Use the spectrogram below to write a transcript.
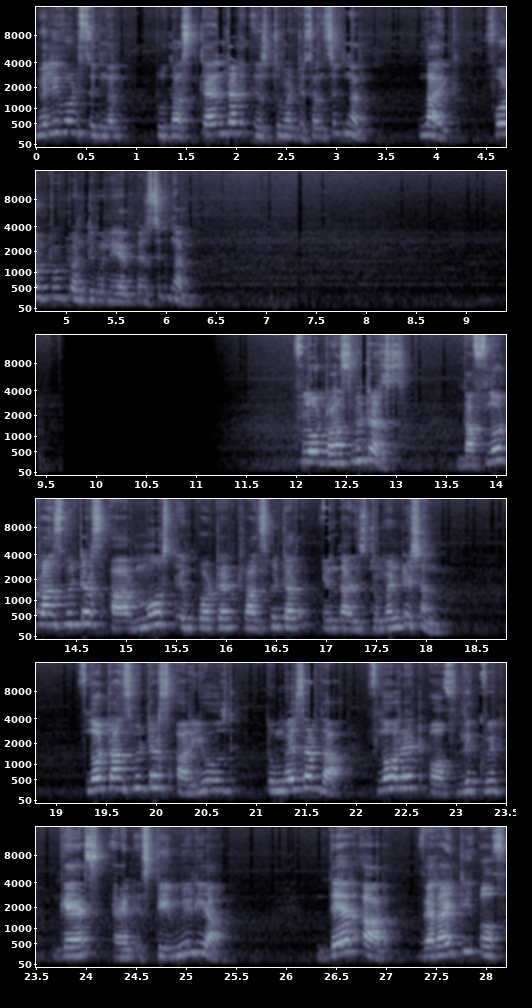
millivolt signal to the standard instrumentation signal like 4 to 20 milliampere signal. Flow transmitters. The flow transmitters are most important transmitter in the instrumentation. Flow transmitters are used to measure the flow rate of liquid, gas and steam media. There are variety of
